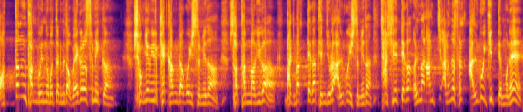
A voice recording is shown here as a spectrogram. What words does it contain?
어떤 방법이 넘어뜨립니다. 왜 그렇습니까? 성경이 이렇게 강조하고 있습니다. 사탄 마귀가 마지막 때가 된 줄 알고 있습니다. 자신의 때가 얼마 남지 않은 것을 알고 있기 때문에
